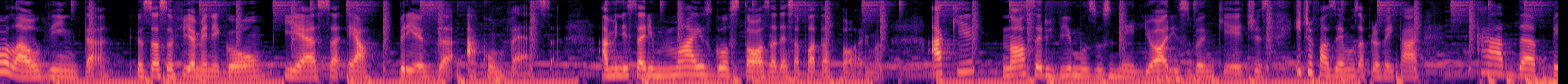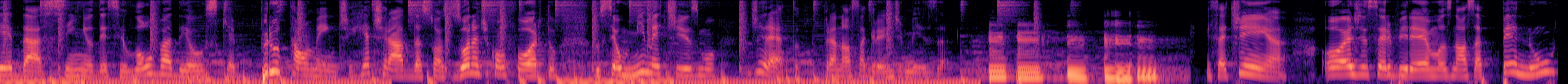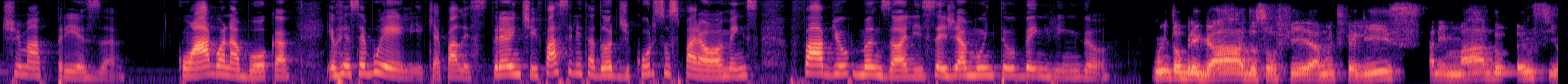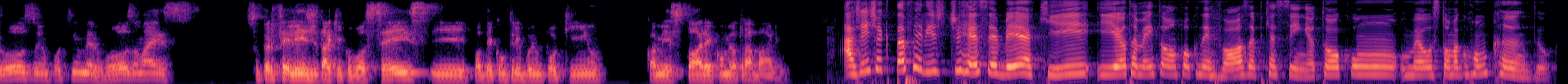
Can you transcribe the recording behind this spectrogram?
Olá, ouvinta! Eu sou a Sofia Menegon e essa é a Presa à Conversa, a minissérie mais gostosa dessa plataforma. Aqui nós servimos os melhores banquetes e te fazemos aproveitar cada pedacinho desse louva-a-Deus que é brutalmente retirado da sua zona de conforto, do seu mimetismo, direto para nossa grande mesa. Insetinha, Hoje serviremos nossa penúltima presa. Com água na boca, eu recebo ele, que é palestrante e facilitador de cursos para homens, Fábio Manzoli. Seja muito bem-vindo. Muito obrigado, Sofia. Muito feliz, animado, ansioso e um pouquinho nervoso, mas super feliz de estar aqui com vocês e poder contribuir um pouquinho com a minha história e com o meu trabalho. A gente é que tá feliz de te receber aqui e eu também tô um pouco nervosa porque assim, eu tô com o meu estômago roncando.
